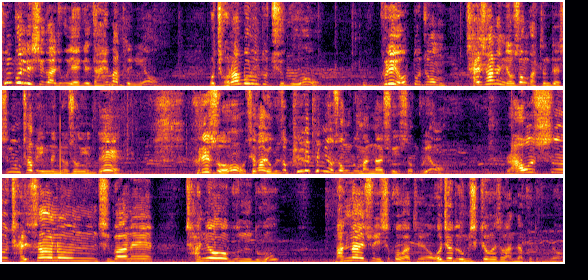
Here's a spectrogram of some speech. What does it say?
콩글리시 가지고 얘기를 다 해봤더니요 뭐 전화번호도 주고 그래요. 또 좀 잘 사는 여성 같은데 승용차도 있는 여성인데 그래서 제가 여기서 필리핀 여성도 만날 수 있었고요. 라오스 잘 사는 집안의 자녀분도 만날 수 있을 것 같아요. 어제도 음식점에서 만났거든요.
